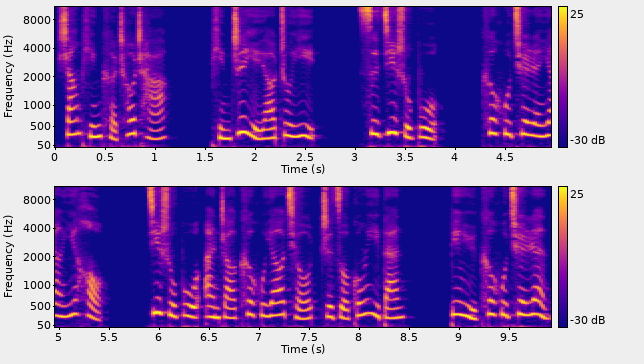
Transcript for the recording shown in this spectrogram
商品可抽查，品质也要注意。四、技术部客户确认样衣后，技术部按照客户要求制作工艺单，并与客户确认。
